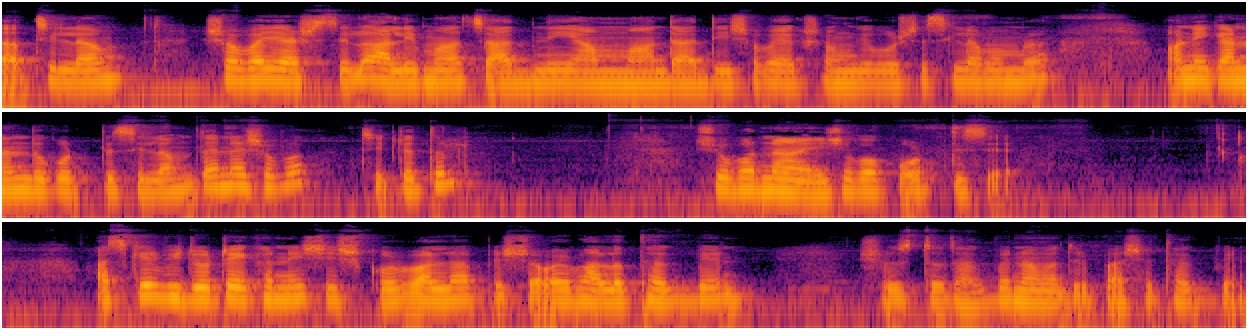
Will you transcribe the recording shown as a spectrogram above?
যাচ্ছিলাম। সবাই আসছিল, আলিমা, চাঁদনি, আম্মা, দাদি, সবাই একসঙ্গে বসেছিলাম আমরা। অনেক আনন্দ করতেছিলাম, তাই না শোভা? চিটা তোল। শোভা নাই, শোভা পড়তেছে। আজকের ভিডিওটা এখানেই শেষ করব। আল্লাহ হাফেজ। সবাই ভালো থাকবেন, সুস্থ থাকবেন, আমাদের পাশে থাকবেন।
